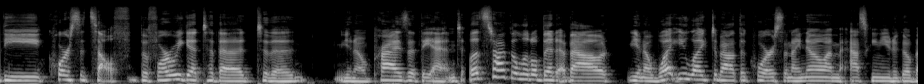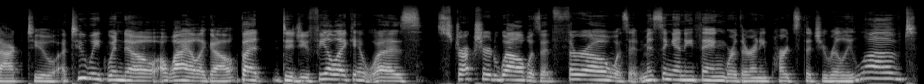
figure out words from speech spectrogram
the course itself before we get to the to the you know, prize at the end. Let's talk a little bit about, you know, what you liked about the course. And I know I'm asking you to go back to a two week window a while ago, but did you feel like it was structured well? Was it thorough? Was it missing anything? Were there any parts that you really loved?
